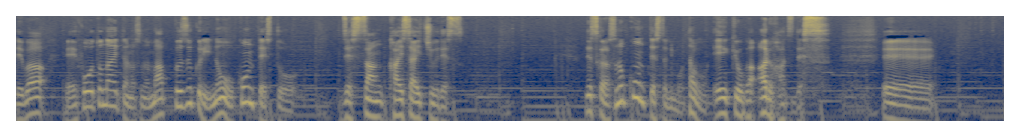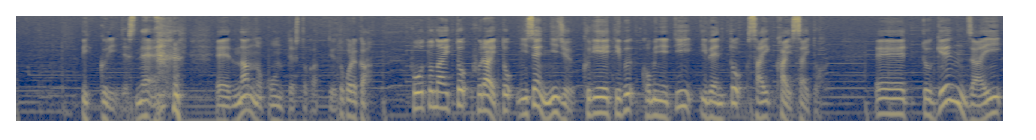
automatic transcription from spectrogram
ではえフォートナイトのそのマップ作りのコンテストを絶賛開催中です。ですからそのコンテストにも多分影響があるはずです、えー、びっくりですね、えー、何のコンテストかっていうとこれか。フォートナイトフライト2020クリエイティブコミュニティイベント再開催と。えー、っと現在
